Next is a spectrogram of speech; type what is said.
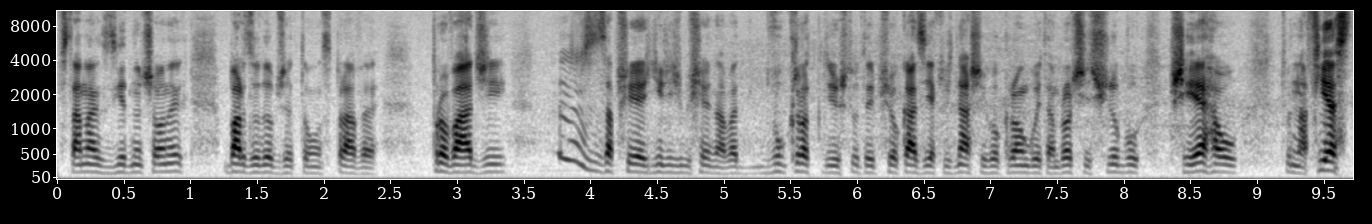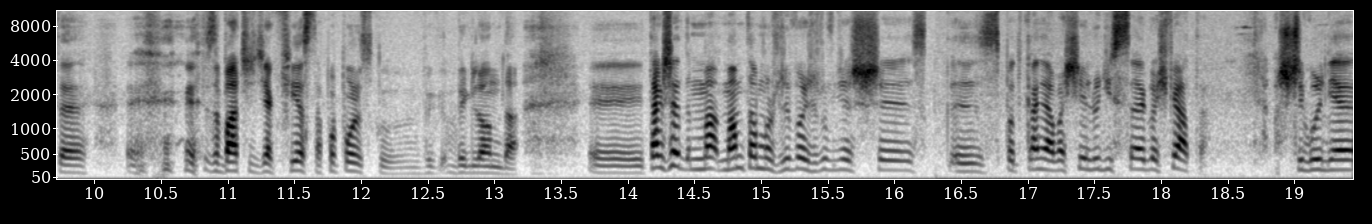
w Stanach Zjednoczonych, bardzo dobrze tą sprawę prowadzi. Zaprzyjaźniliśmy się nawet dwukrotnie już tutaj przy okazji jakichś naszych okrągłych tam rocznic ślubu. Przyjechał tu na fiestę, zobaczyć jak fiesta po polsku wy, wygląda. Yy, Także ma, mam tam możliwość również sk- yy, spotkania właściwie ludzi z całego świata, a szczególnie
